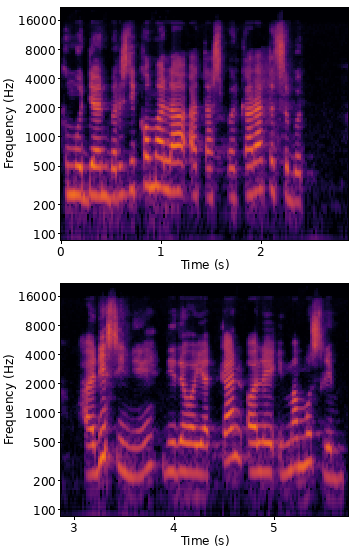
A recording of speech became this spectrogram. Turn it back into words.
Kemudian beristiqomalah atas perkara tersebut. Hadis ini diriwayatkan oleh Imam Muslim.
